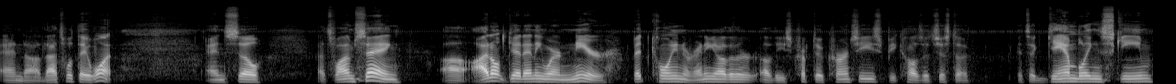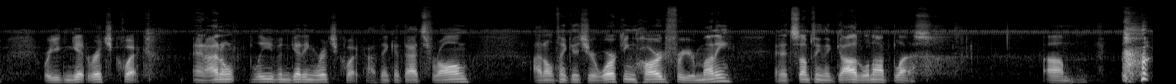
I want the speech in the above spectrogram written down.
And uh, that's what they want. And so that's why I'm saying uh, I don't get anywhere near Bitcoin or any other of these cryptocurrencies because it's just a it's a gambling scheme where you can get rich quick. And I don't believe in getting rich quick. I think that that's wrong. I don't think that you're working hard for your money and it's something that God will not bless. Um,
